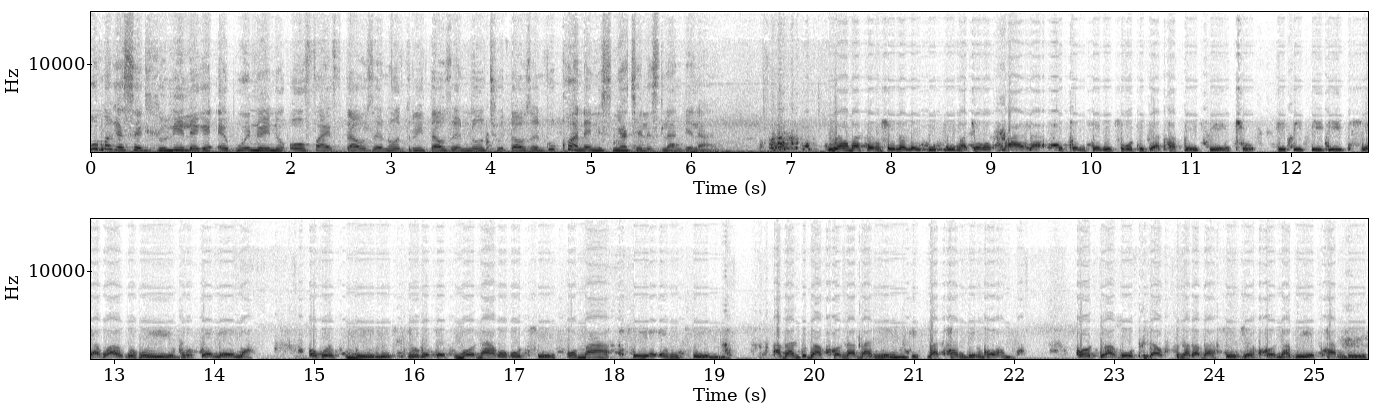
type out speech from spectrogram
Uma ke sekudlulile ke ekwinweni o5000 o3000 no2000 kukhona isinyathelo esilandelayo? njengoba sengishilo le DP ngathi okokuqala siqinisekisa ukuthi i-database yethu i- i- i- i- siyakwazi ukuyivuselela okwesibili sizoke sesibona ukuthi uma siye emsini abantu bakhona abaningi bathanda ingoma. Kodwa kuphi la kufuneka basizwe khona kuye phambili?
